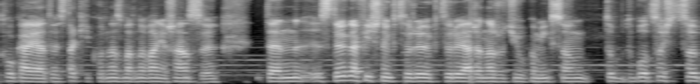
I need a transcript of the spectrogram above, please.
Hawkeye'a to jest takie kurna zmarnowanie szansy. Ten styl graficzny, który, który Aja narzucił komiksom, to, to było coś, co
